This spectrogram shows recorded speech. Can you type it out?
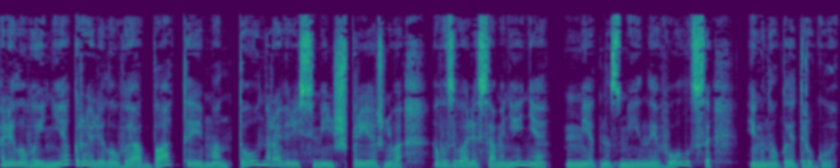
Лиловые негры, лиловые аббаты и манто нравились меньше прежнего, вызывали сомнения, медно-змеиные волосы и многое другое.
